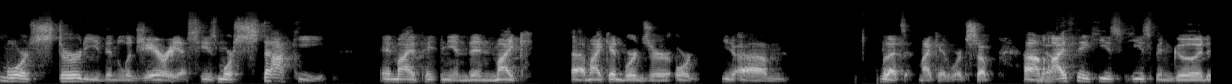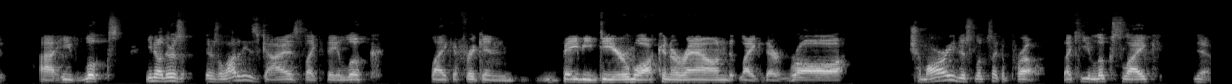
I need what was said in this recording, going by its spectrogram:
more sturdy than L'Jarius. He's more stocky, in my opinion, than Mike uh, Mike Edwards or or you know, um, well, that's it, Mike Edwards. So um, Yeah. I think he's he's been good. Uh, he looks, you know, there's there's a lot of these guys like they look like a freaking baby deer walking around, like they're raw. Chamarri just looks like a pro. Like he looks like Yeah.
